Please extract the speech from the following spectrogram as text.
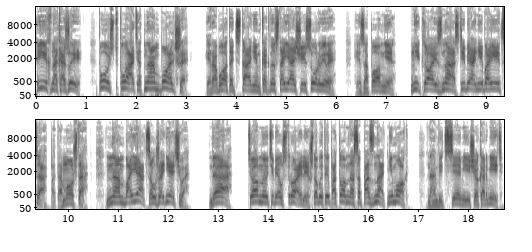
Их накажи! Пусть платят нам больше! И работать станем, как настоящие сурверы! И запомни, никто из нас тебя не боится, потому что нам бояться уже нечего! Да, темную тебе устроили, чтобы ты потом нас опознать не мог! Нам ведь семьи еще кормить!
